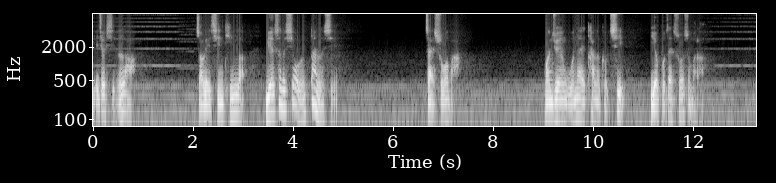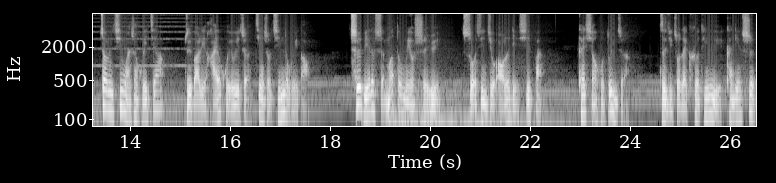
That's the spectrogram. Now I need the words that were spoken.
也就行了。赵立新听了，脸上的笑容淡了些。再说吧。黄娟无奈叹了口气，也不再说什么了。赵立清晚上回家，嘴巴里还回味着剑手青的味道，吃别的什么都没有食欲，索性就熬了点稀饭，开小火炖着，自己坐在客厅里看电视。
